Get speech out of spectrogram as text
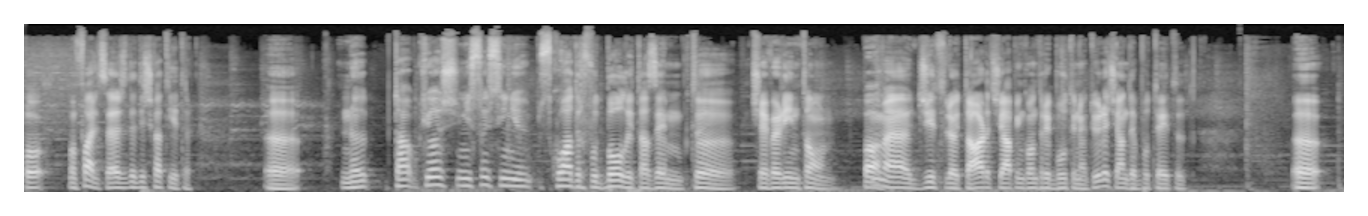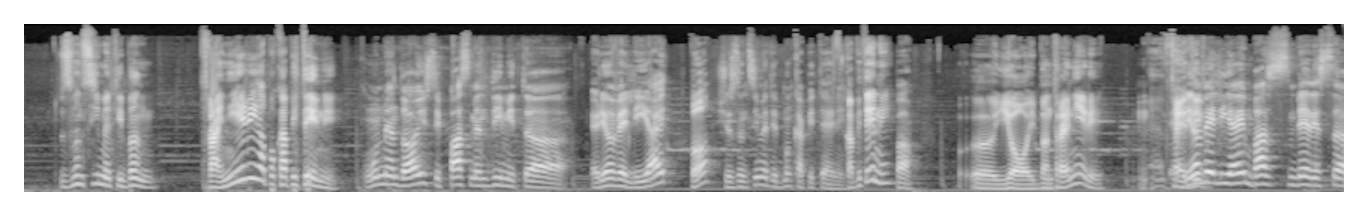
po më fal se është dhe diçka tjetër. Ë në ta kjo është njësoj si një skuadër futbolli ta zëmë këtë qeverinë tonë. Po. Me gjithë lojtarët që japin kontributin e tyre që janë deputetët. Ë zëvendësimet i bën trajneri apo kapiteni? Unë mendoj sipas mendimit të Erion Veliajt, po, që zëvendësimet i bën kapiteni. Kapiteni? Po. Uh, jo, i bën trajneri. Erion Veliaj, mbas mbledhjes së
